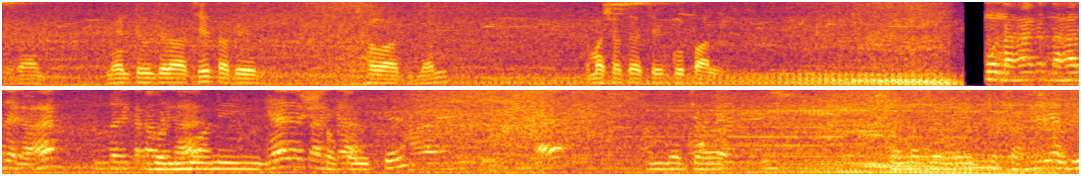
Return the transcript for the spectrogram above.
যারা মেন্টাল যারা আছে তাদের খাওয়া দিলাম। আমার সাথে আছে গোপাল। গুড মর্নিং সকলকে। আমরা যা সমাজের একটু কাজ করি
